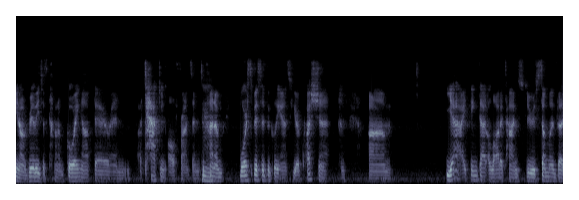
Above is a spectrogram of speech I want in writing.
you know really just kind of going out there and attacking all fronts. And to Mm. kind of more specifically answer your question um, yeah I think that a lot of times through some of the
